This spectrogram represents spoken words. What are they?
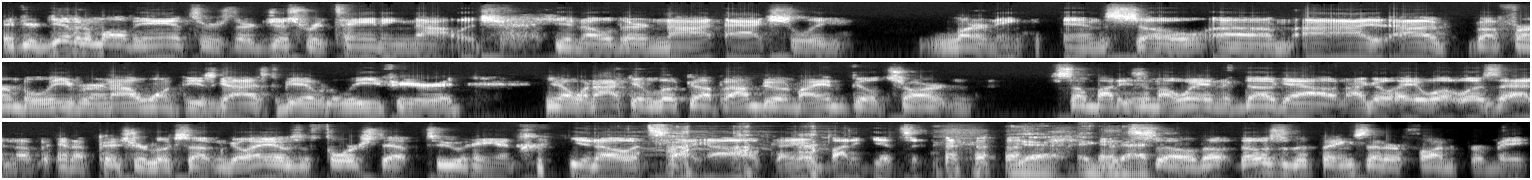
If you're giving them all the answers, they're just retaining knowledge. You know, they're not actually learning. And so um, I, I'm a firm believer, and I want these guys to be able to leave here. And, you know, when I can look up, I'm doing my infield chart and somebody's in my way in the dugout and I go, Hey, what was that? And a, and a pitcher looks up and go, Hey, it was a four step two hand. you know, it's like, oh, okay, everybody gets it. yeah, exactly. and so th- those are the things that are fun for me.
